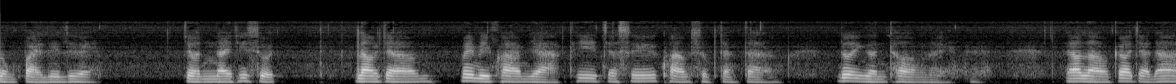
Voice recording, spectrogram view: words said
ลงไปเรื่อยๆ จนในที่สุด เราจะไม่มีความอยากที่จะซื้อความสุขต่างๆ ด้วยเงินทองเลย แล้วเราก็จะได้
